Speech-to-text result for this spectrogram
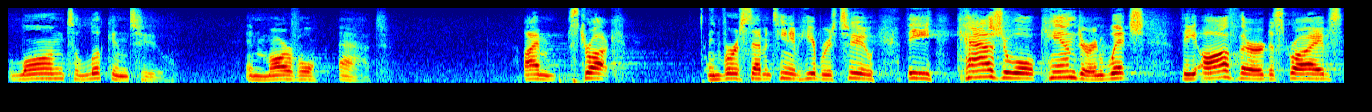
long to look into and marvel at. I'm struck in verse 17 of Hebrews 2 the casual candor in which the author describes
